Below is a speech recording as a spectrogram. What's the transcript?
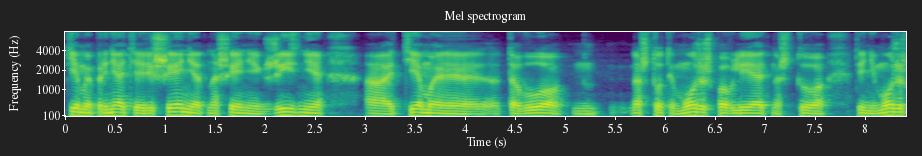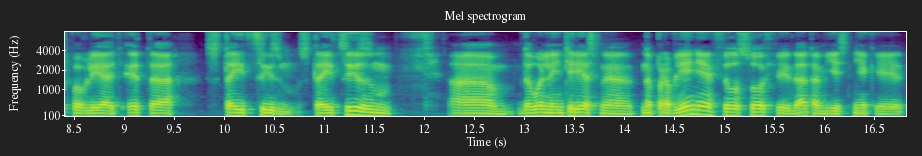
темой принятия решений, отношения к жизни, а, темой того, на что ты можешь повлиять, на что ты не можешь повлиять, это стоицизм. Стоицизм довольно интересное направление философии, да, там есть некие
